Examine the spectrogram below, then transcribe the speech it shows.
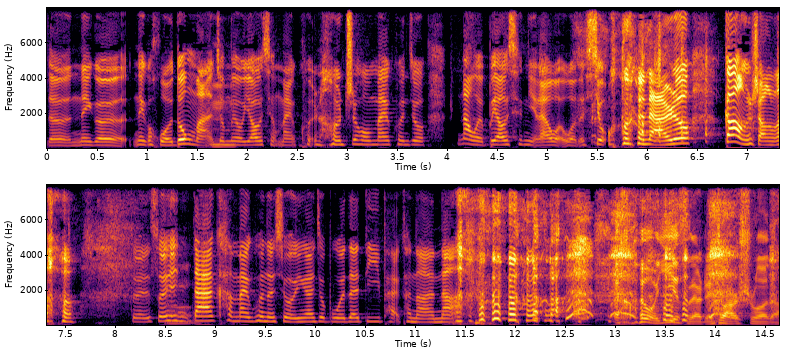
的那个那个活动嘛，就没有邀请麦昆。然后之后麦昆就那我也不邀请你来我我的秀，俩人就杠上了。对，所以大家看麦昆的秀，应该就不会在第一排看到安娜。很有意思呀，这段说的，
